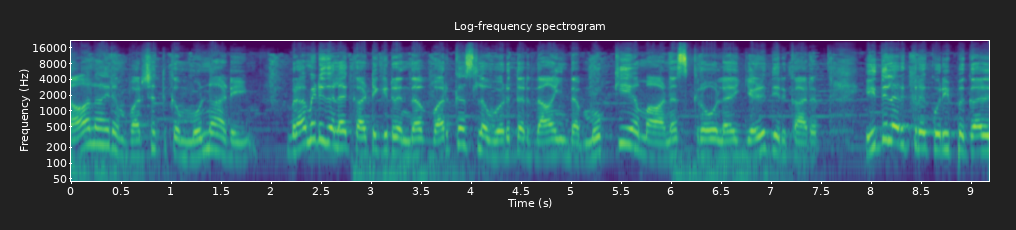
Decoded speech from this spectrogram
நாலாயிரம் வருஷத்துக்கு முன்னாடி பிரமிடுகளை கட்டிக்கிட்டு இருந்த ஒர்க்கர்ஸ்ல ஒருத்தர் தான் இந்த முக்கியமான ஸ்க்ரோலை எழுதியிருக்காரு. இதில் இருக்கிற குறிப்புகள்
